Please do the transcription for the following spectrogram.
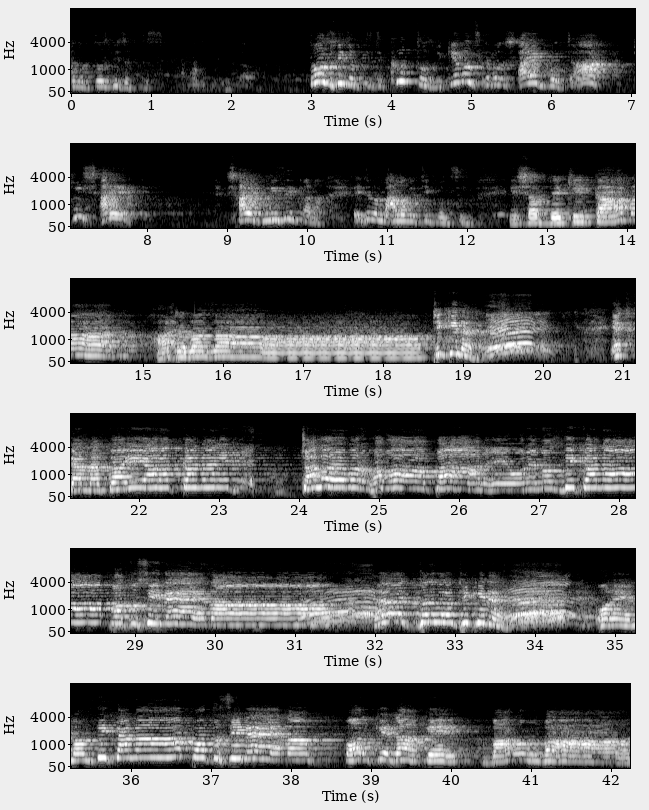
তসবি জপতেছে। তসবি জপতেছে খুব তসবি। কে বলছে বলে? সাহেব বলছে। আহ কি সাহেব? সাহেব নিজেই কানা। এই জন্য লালনে ঠিক বলছিল। এসব দেখি কানার হাট বাজার। ঠিক কি না? এক কানা কই আর এক কানারে চলো এবার ভব পারে ওরে নজদিকানা পথ সিনে না জোরে বলেন ঠিক কি না? ওরে নজদিকানা পথ সিনে না পরকে ডাকে বারংবার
